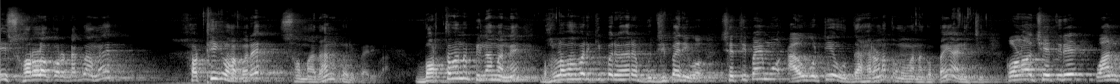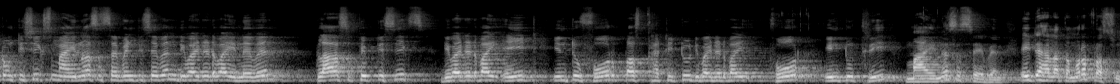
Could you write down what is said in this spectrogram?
ଏହି ସରଳକରଟାକୁ ଆମେ ସଠିକ୍ ଭାବରେ ସମାଧାନ କରିପାରିବା বর্তমান পিলামানে ভাল ভাবে কিপর ভাবে বুঝিপারিব সেপাই মু আউ গোটিয়ে উদাহরণ তোমাদের আনিছি কোণ অছে এতে one twenty six minus seventy seven divided by eleven plus 56 divided by 8 into 4 plus 32 divided by 4 into 3 minus 7 এইটা হল তোমার প্রশ্ন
